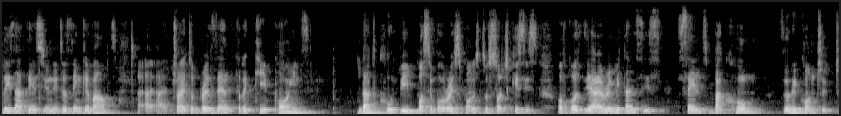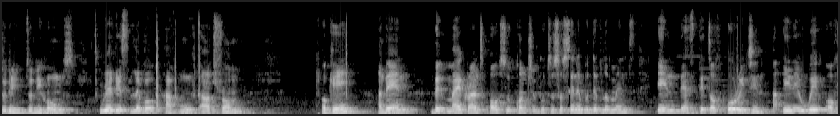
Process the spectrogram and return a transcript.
these are things you need to think about. I, I try to present three key points that could be possible response to such cases. Of course, there are remittances sent back home to the country, to the to the homes where this labor have moved out from. Okay, and then the migrants also contribute to sustainable development in their state of origin uh, in a way of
